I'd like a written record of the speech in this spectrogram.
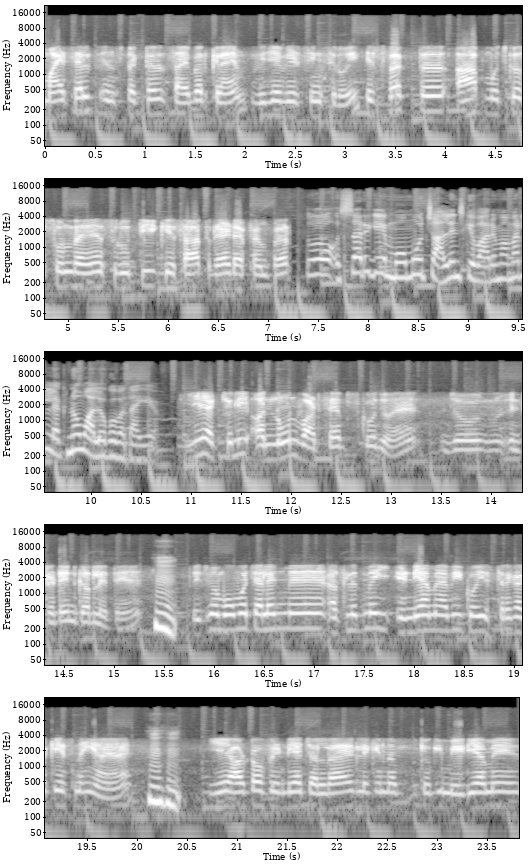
Myself inspector cyber crime Vijay Veer Singh Sirohi इस वक्त आप मुझको सुन रहे हैं श्रुति के साथ रेड एफएम पर। तो सर ये मोमो चैलेंज के बारे में हमारे लखनऊ वालों को बताइए। ये एक्चुअली अननोन व्हाट्सएप को जो है जो इंटरटेन कर लेते हैं। हम्म। तो इसमें मोमो चैलेंज में असलियत में इंडिया में अभी कोई इस तरह का केस नहीं आया है। हम्म, हम्म। ये आउट ऑफ़ इंडिया चल रहा है लेकिन अब क्योंकि मीडिया में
